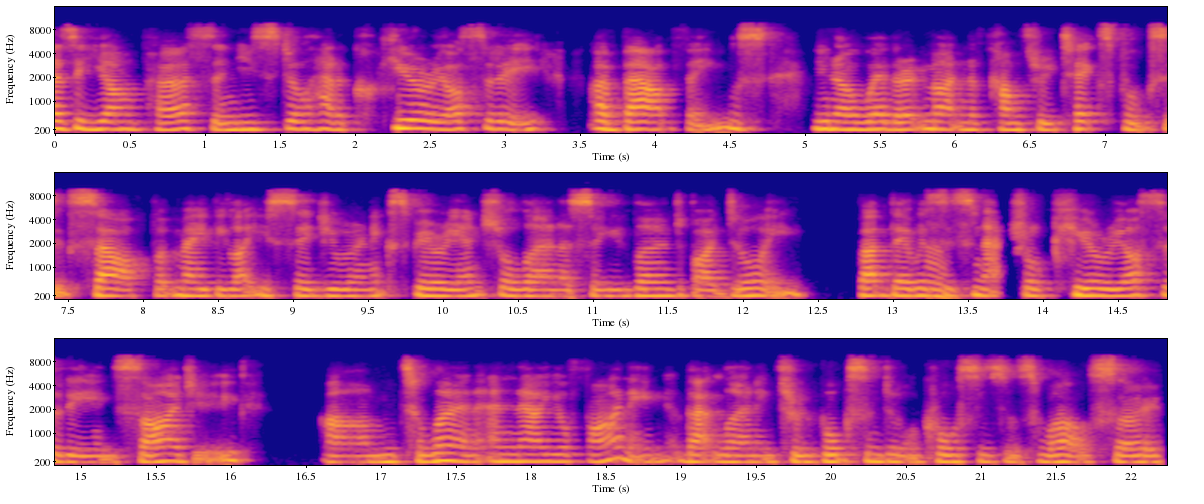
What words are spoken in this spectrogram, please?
as a young person, you still had a curiosity about things. You know, whether it mightn't have come through textbooks itself, but maybe, like you said, you were an experiential learner, so you learned by doing. but there was mm. this natural curiosity inside you um, to learn. And now you're finding that learning through books and doing courses as well. So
